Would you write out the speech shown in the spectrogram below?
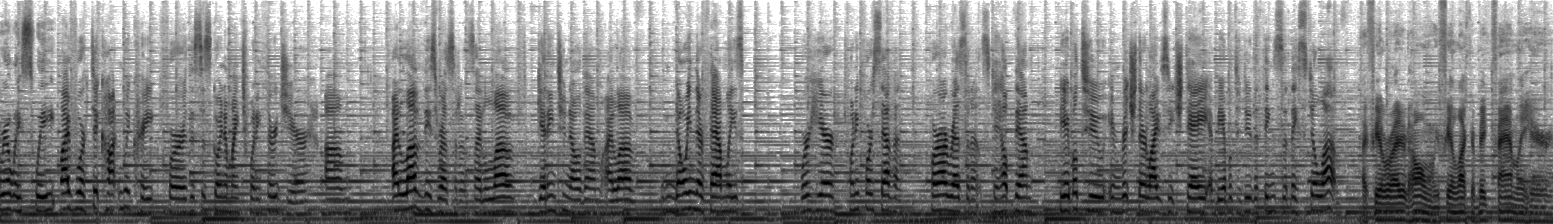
really sweet. I've worked at Cottonwood Creek for, this is going on my 23rd year. Um, I love these residents. I love getting to know them. I love knowing their families. We're here 24-7 for our residents to help them be able to enrich their lives each day and be able to do the things that they still love. I feel right at home. We feel like a big family here.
